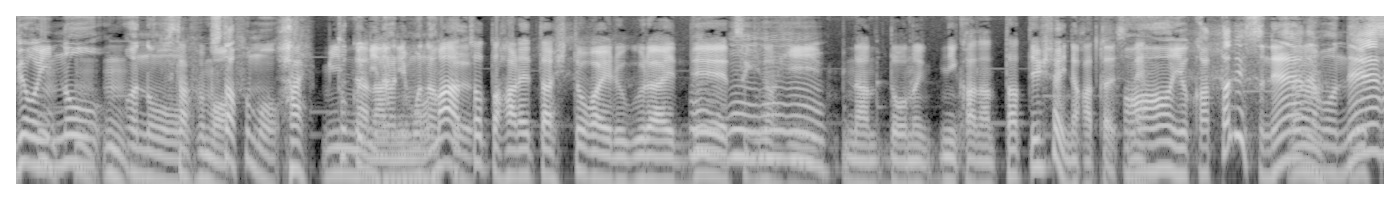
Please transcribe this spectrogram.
病院の、うんうんうん。あの、スタッフも。スタッフもはい、みんな何もなく。まあちょっと腫れた人がいるぐらいで、うんうんうん次の日なんどうにかなったっていう人はいなかったですね。ああ、よかったですね、うん。でもね。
